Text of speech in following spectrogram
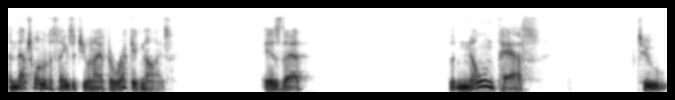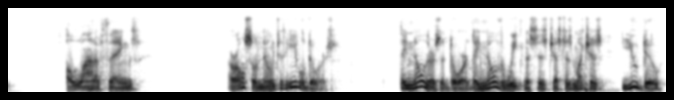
And that's one of the things that you and I have to recognize is that the known paths to a lot of things are also known to the evildoers. They know there's a door. They know the weaknesses just as much as you do.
